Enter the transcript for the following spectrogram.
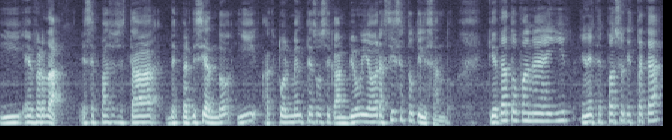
y es verdad, ese espacio se estaba desperdiciando y actualmente eso se cambió y ahora sí se está utilizando. ¿Qué datos van a ir en este espacio que está acá?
